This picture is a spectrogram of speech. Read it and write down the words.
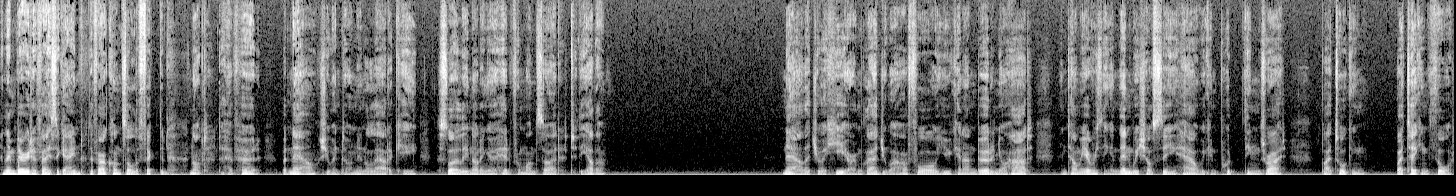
and then buried her face again. The Frau Consul affected not to have heard. But now, she went on in a louder key, slowly nodding her head from one side to the other, now that you are here, I'm glad you are, for you can unburden your heart and tell me everything, and then we shall see how we can put things right by talking, by taking thought,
